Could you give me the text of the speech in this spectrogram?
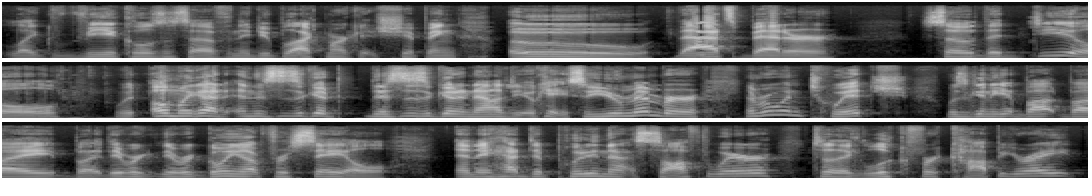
like vehicles and stuff, and they do black market shipping. Oh, that's better. So the deal with oh my god, and this is a good this is a good analogy. Okay, so you remember remember when Twitch was gonna get bought by but they were they were going up for sale, and they had to put in that software to like look for copyright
